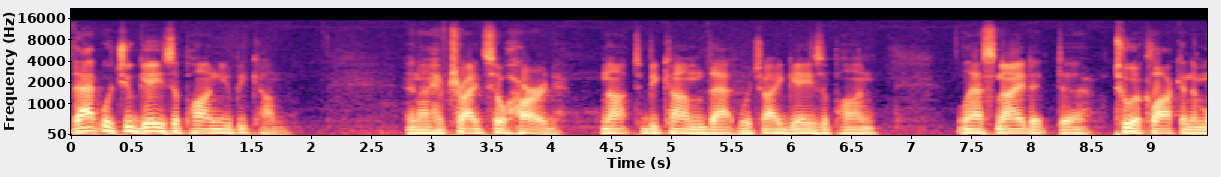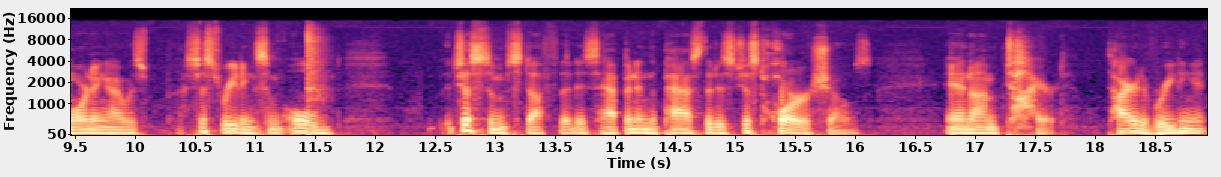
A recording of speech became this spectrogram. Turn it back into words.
that which you gaze upon you become. And I have tried so hard not to become that which I gaze upon. Last night at uh, 2 o'clock in the morning, I was, just reading some old, just some stuff that has happened in the past that is just horror shows. And I'm tired, tired of reading it.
